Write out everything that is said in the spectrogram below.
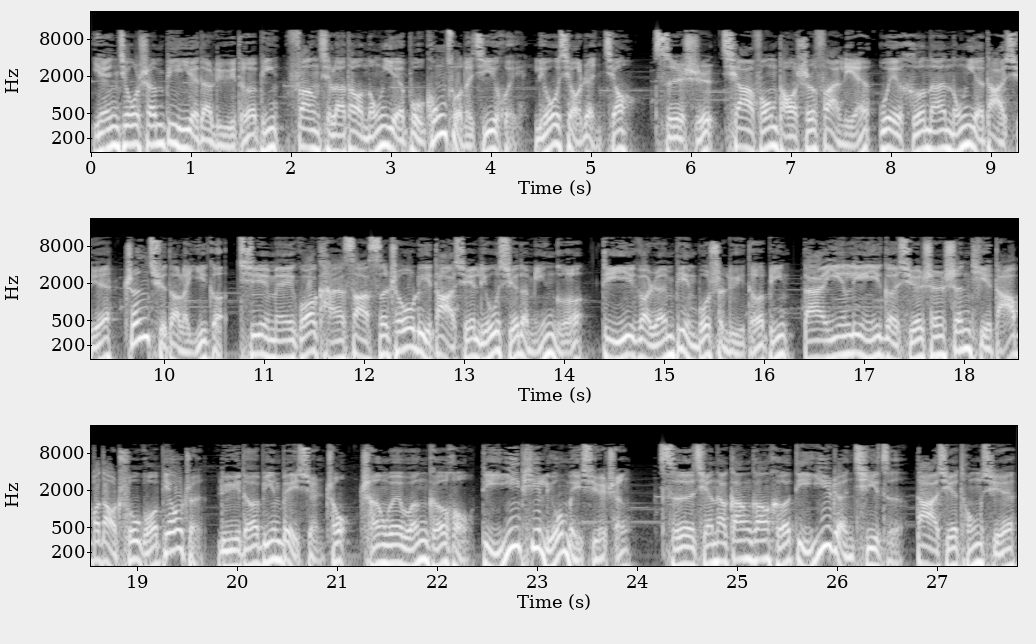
研究生毕业的吕德斌放弃了到农业部工作的机会，留校任教。此时恰逢导师范连为河南农业大学争取到了一个去美国堪萨斯州立大学留学的名额。第一个人并不是吕德斌，但因另一个学生身体达不到出国标准，吕德斌被选中，成为文革后第一批留美学生。此前，他刚刚和第一任妻子、大学同学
